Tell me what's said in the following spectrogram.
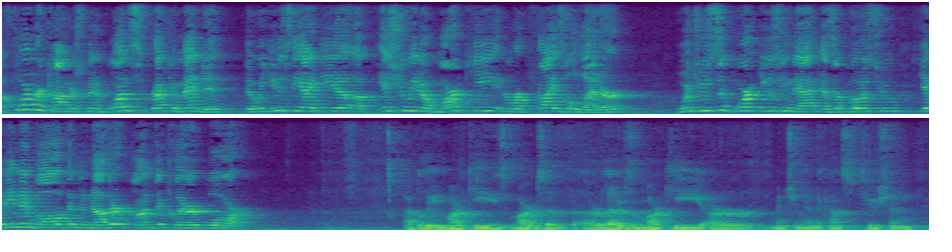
a former congressman once recommended that we use the idea of issuing a marque and reprisal letter would you support using that as opposed to getting involved in another undeclared war? I believe marquees, marks of, or letters of marque are mentioned in the Constitution,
